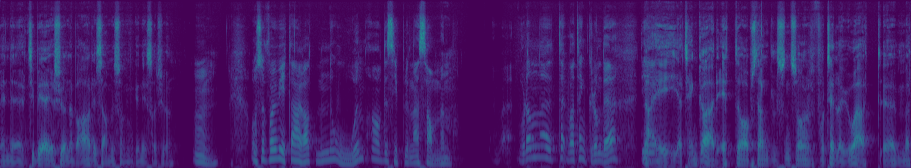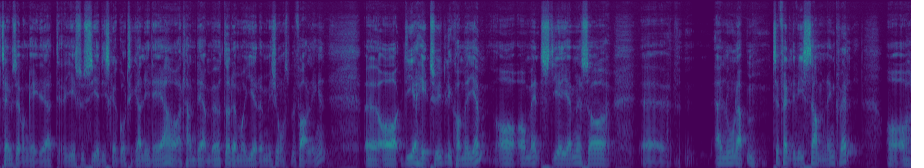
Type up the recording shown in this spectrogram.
Men uh, Tiberiasjøen er bare det samme som Genesaretsjøen. Mm. Og så får vi vite her at noen av disiplene er sammen. Hvordan, eh, hva tenker du om det? De Nei, jeg tenker at etter oppstandelsen så forteller jo at uh, Matteus evangeliet at Jesus sier de skal gå til Galilea, og at han der møter dem og gir dem misjonsbefalingen. Uh, og de er helt tydelig kommet hjem, og, og mens de er hjemme, så uh, er noen av dem tilfeldigvis sammen en kveld. Og, og,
